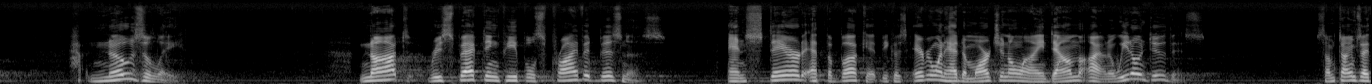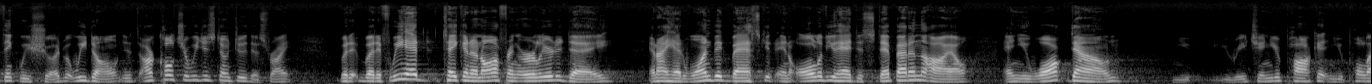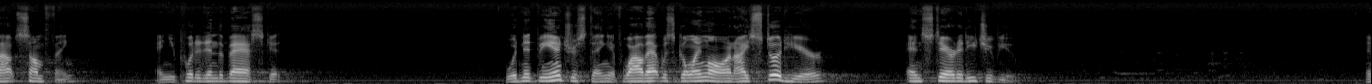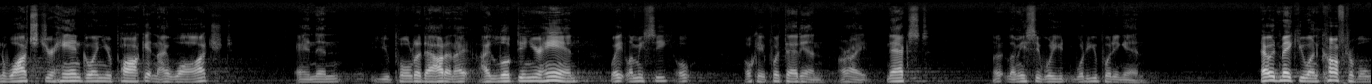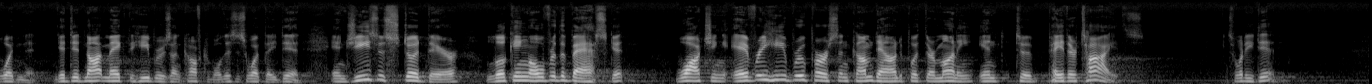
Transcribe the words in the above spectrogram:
nosily, not respecting people's private business, and stared at the bucket because everyone had to march in a line down the aisle. Now, we don't do this. Sometimes I think we should, but we don't. It's our culture, we just don't do this, right? But, but if we had taken an offering earlier today, and I had one big basket, and all of you had to step out in the aisle, and you walk down, you, you reach in your pocket, and you pull out something, and you put it in the basket, wouldn't it be interesting if while that was going on, I stood here and stared at each of you? And watched your hand go in your pocket, and I watched, and then you pulled it out, and I, I looked in your hand. Wait, let me see. Oh, okay, put that in. All right, next. Let, let me see. What are, you, what are you putting in? That would make you uncomfortable, wouldn't it? It did not make the Hebrews uncomfortable. This is what they did. And Jesus stood there looking over the basket, watching every Hebrew person come down to put their money in to pay their tithes. That's what he did.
